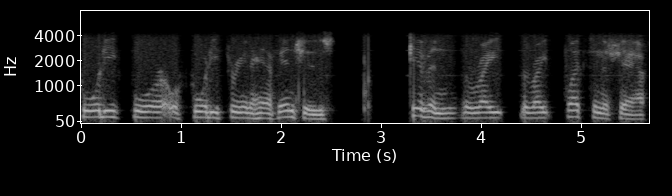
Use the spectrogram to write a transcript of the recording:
44 or 43 and a half inches, given the right the right flex in the shaft,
